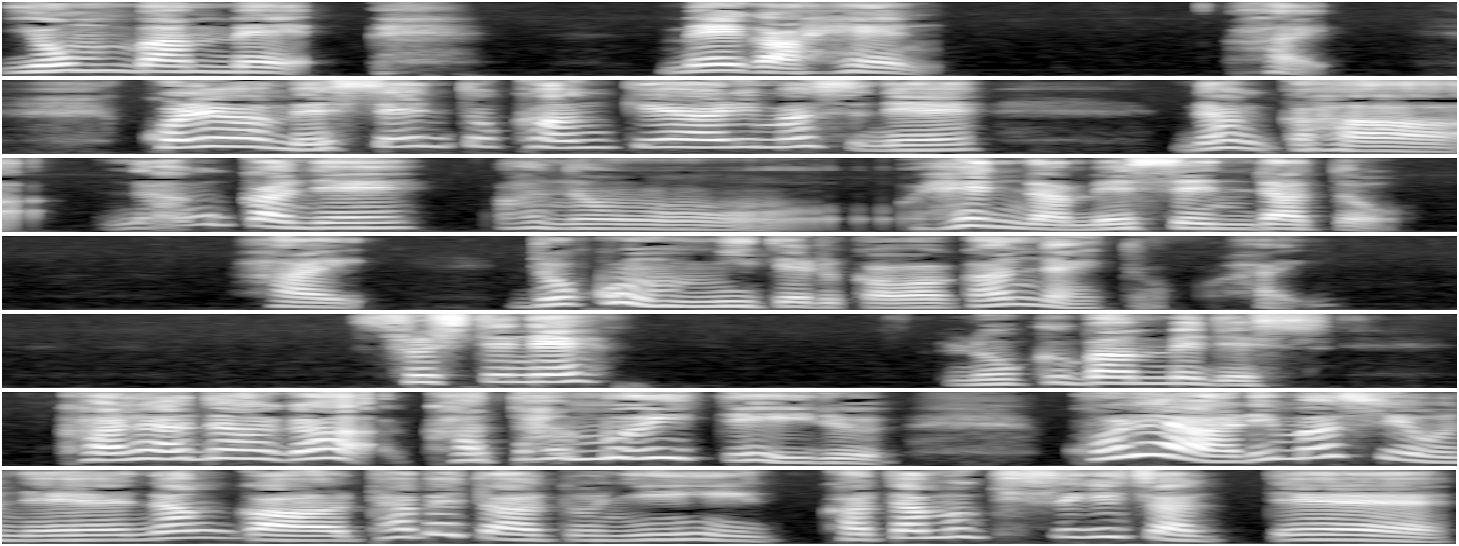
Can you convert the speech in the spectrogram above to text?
4番目。目が変。はい。これは目線と関係ありますね。なんか、なんかね、あのー、変な目線だと。はい。どこを見てるかわかんないと。はい。そしてね、6番目です。体が傾いている。これありますよね。なんか食べた後に傾きすぎちゃって、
